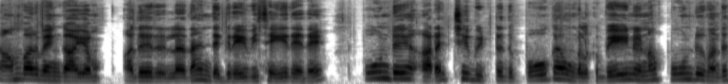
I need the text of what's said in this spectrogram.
சாம்பார் வெங்காயம் அதில் தான் இந்த கிரேவி செய்கிறதே பூண்டு அரைச்சி விட்டது போக உங்களுக்கு வேணும்னா பூண்டு வந்து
